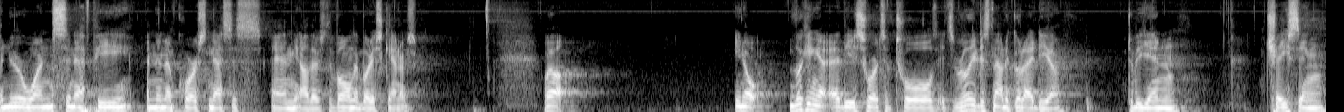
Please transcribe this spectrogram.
A newer one, SinFP, and then, of course, Nessus and the others, the vulnerability scanners. Well, you know, looking at, at these sorts of tools, it's really just not a good idea to begin chasing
